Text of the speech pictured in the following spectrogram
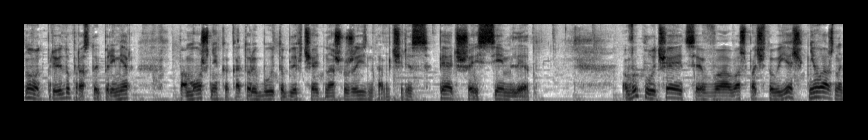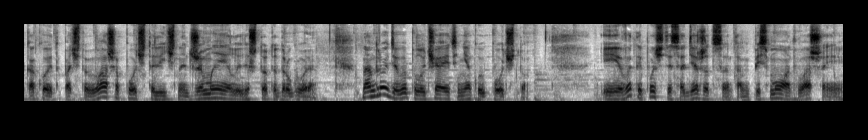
ну вот приведу простой пример помощника, который будет облегчать нашу жизнь там, через 5, 6, 7 лет. Вы получаете в ваш почтовый ящик, неважно какой это почтовый, ваша почта личная, Gmail или что-то другое. На андроиде вы получаете некую почту. И в этой почте содержится там, письмо от вашей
